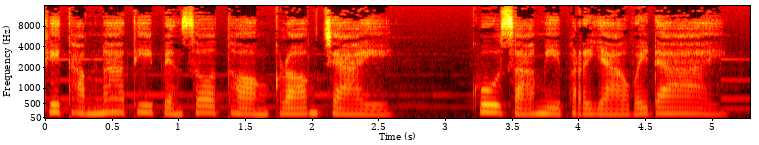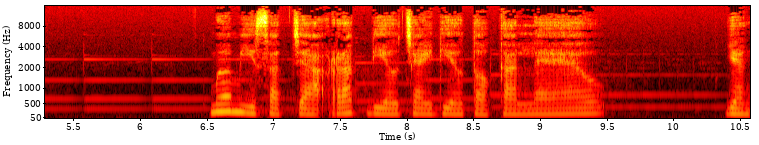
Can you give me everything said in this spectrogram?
ที่ทำหน้าที่เป็นโซ่ทองคล้องใจ คู่สามีภรรยาไว้ได้ เมื่อมีสัจจะรักเดียวใจเดียวต่อกันแล้ว อย่าง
